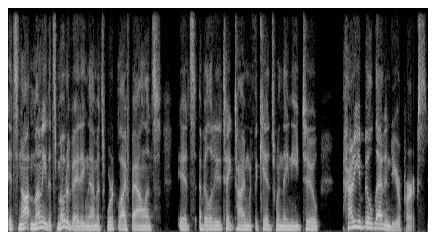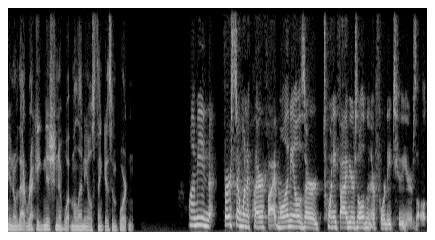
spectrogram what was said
it's not money that's motivating them, it's work life balance, it's ability to take time with the kids when they need to. How do you build that into your perks? You know, that recognition of what millennials think is important. Well, I mean, first I want to clarify millennials are 25 years old and they're 42 years old.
